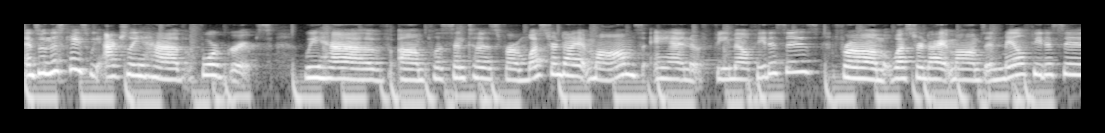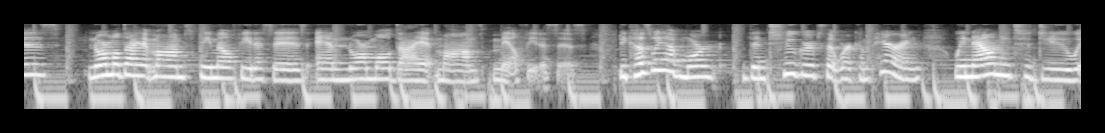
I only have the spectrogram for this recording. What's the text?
And so in this case, we actually have four groups. We have um, placentas from Western diet moms and female fetuses, from Western diet moms and male fetuses, normal diet moms, female fetuses, and normal diet moms, male fetuses. Because we have more than two groups that we're comparing, we now need to do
